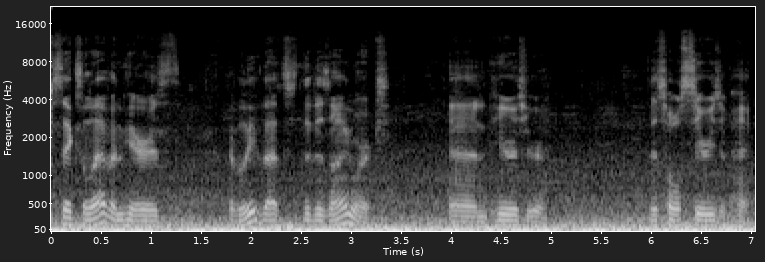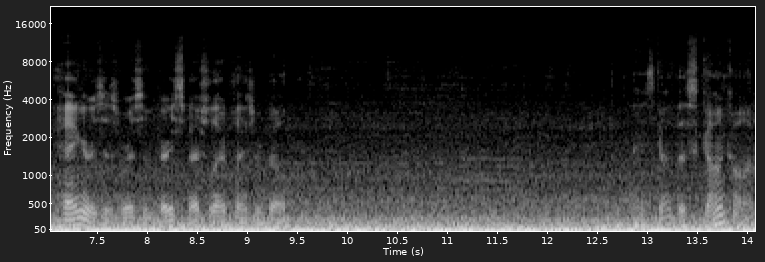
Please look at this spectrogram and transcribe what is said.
611 here is, I believe that's the Design Works. And here's your, this whole series of ha- hangars is where some very special airplanes were built. He's got the skunk on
